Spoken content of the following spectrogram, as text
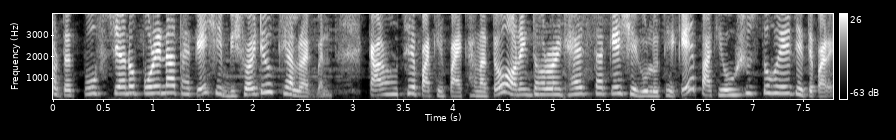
অর্থাৎ পুপস যেন পড়ে না থাকে, সেই বিষয়টিও খেয়াল রাখবেন। কারণ হচ্ছে পাখির পায়খানাতেও অনেক ধরনের ঘ্যাস থাকে, সেগুলো থেকে পাখি অসুস্থ হয়ে যেতে পারে।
